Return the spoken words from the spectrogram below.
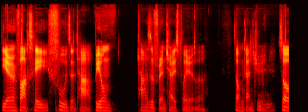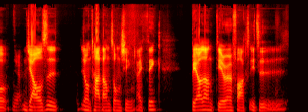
De'Aaron Fox 可以负责他，不用他是 franchise player 了，这种感觉。Mm -hmm. So，你.假如是用他当中心，I think 不要让 De'Aaron Fox 一直。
